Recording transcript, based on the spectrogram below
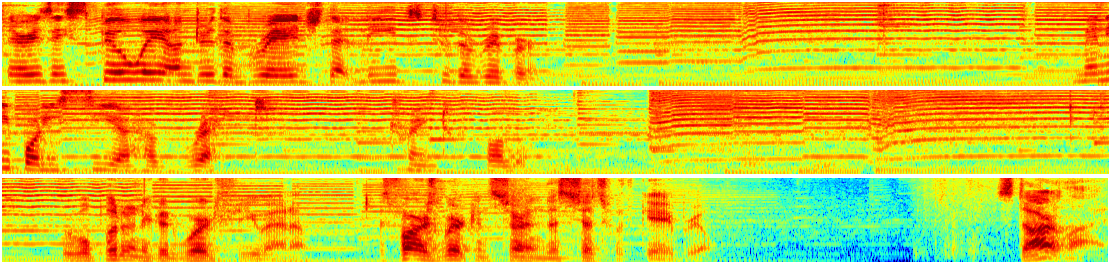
There is a spillway under the bridge that leads to the river. Many policia have wrecked trying to follow him. We will put in a good word for you, Anna. As far as we're concerned, this sits with Gabriel. Start line.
